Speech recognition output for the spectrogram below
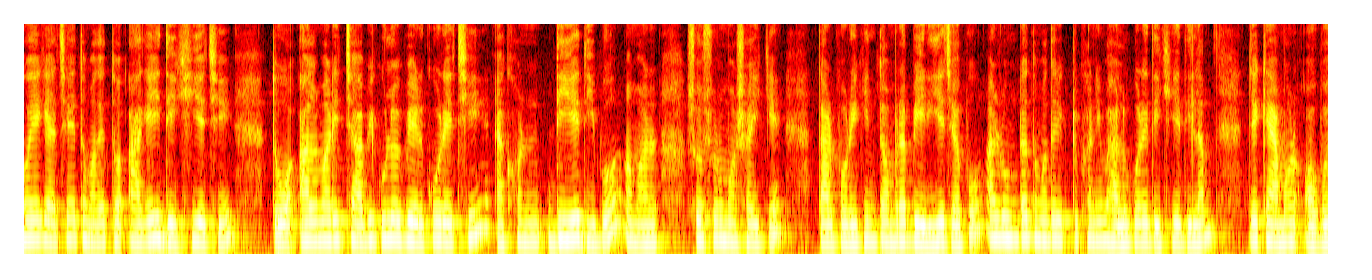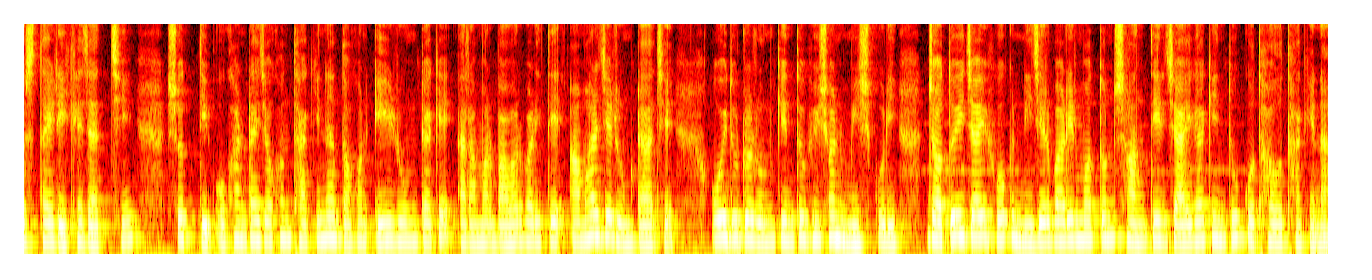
হয়ে গেছে, তোমাদের তো আগেই দেখিয়েছি। তো আলমারির চাবিগুলো বের করেছি, এখন দিয়ে দিব আমার শ্বশুর মশাইকে তারপরে কিন্তু আমরা বেরিয়ে যাব। আর রুমটা তোমাদের একটুখানি ভালো করে দেখিয়ে দিলাম যে কেমন অবস্থায় রেখে যাচ্ছি। সত্যি, ওখানটায় যখন থাকি না, তখন এই রুমটাকে আর আমার বাবার বাড়িতে আমার যে রুমটা আছে, ওই দুটো রুম কিন্তু ভীষণ মিস করি। যতই যাই হোক, নিজের বাড়ির মতন শান্তির জায়গা কিন্তু কোথাও থাকে না।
